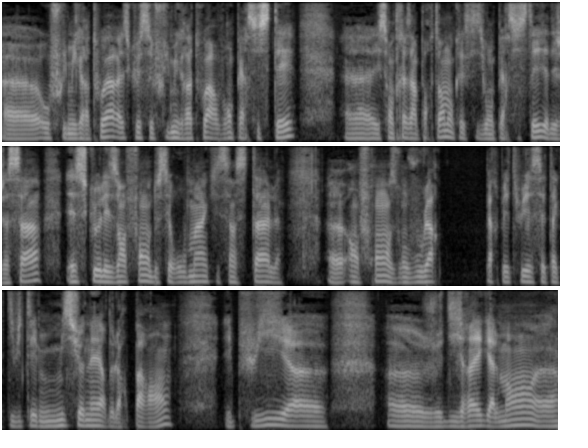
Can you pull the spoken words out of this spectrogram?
euh, aux flux migratoires. Est-ce que ces flux migratoires vont persister? Ils sont très importants, donc est-ce qu'ils vont persister? Il y a déjà ça. Est-ce que les enfants de ces Roumains qui s'installent en France vont vouloir perpétuer cette activité missionnaire de leurs parents. Et puis, euh, euh, je dirais également, euh,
